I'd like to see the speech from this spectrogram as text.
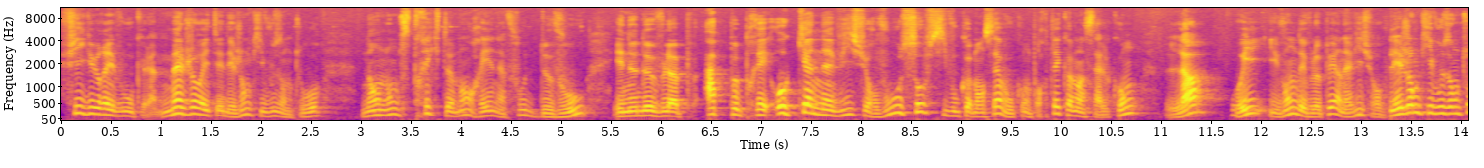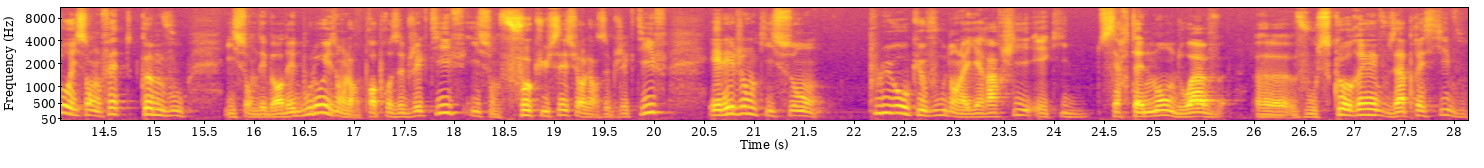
Figurez-vous que la majorité des gens qui vous entourent n'en ont strictement rien à foutre de vous et ne développent à peu près aucun avis sur vous, sauf si vous commencez à vous comporter comme un sale con. Là, oui, ils vont développer un avis sur vous. Les gens qui vous entourent, ils sont en fait comme vous. Ils sont débordés de boulot, ils ont leurs propres objectifs, ils sont focusés sur leurs objectifs. Et les gens qui sont plus haut que vous dans la hiérarchie et qui certainement doivent euh, vous scorer, vous apprécier, vous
